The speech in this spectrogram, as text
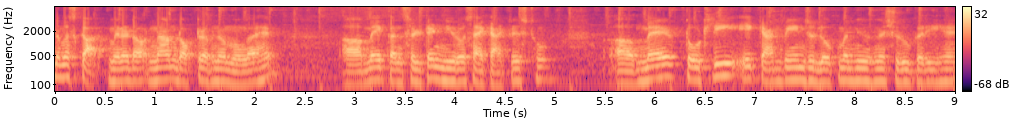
नमस्कार मेरा डॉ, नाम डॉक्टर अभिनव मोंगा है। आ, मैं कंसल्टेंट न्यूरो साइकेट्रिस्ट हूँ। मैं टोटली एक कैंपेन जो लोकमत न्यूज़ ने शुरू करी है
